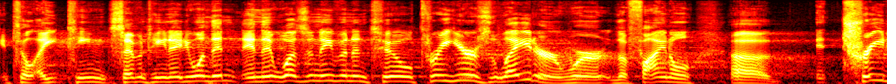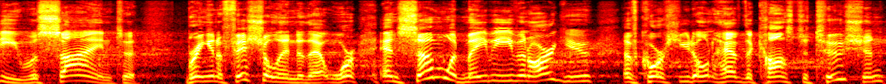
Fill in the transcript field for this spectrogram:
until 18, 1781. Then, and it wasn't even until three years later where the final uh, treaty was signed to bring an official into that war. And some would maybe even argue, of course, you don't have the Constitution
